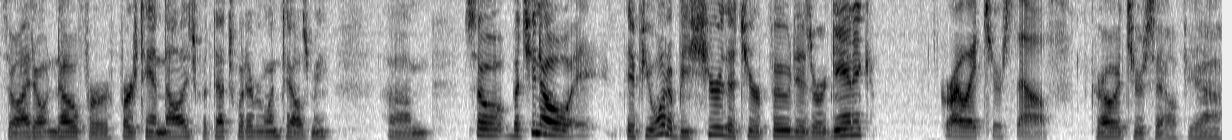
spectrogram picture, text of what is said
So I don't know for firsthand knowledge, but that's what everyone tells me. Um, so, but you know, if you want to be sure that your food is organic, Grow it yourself. grow it yourself. Yeah.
